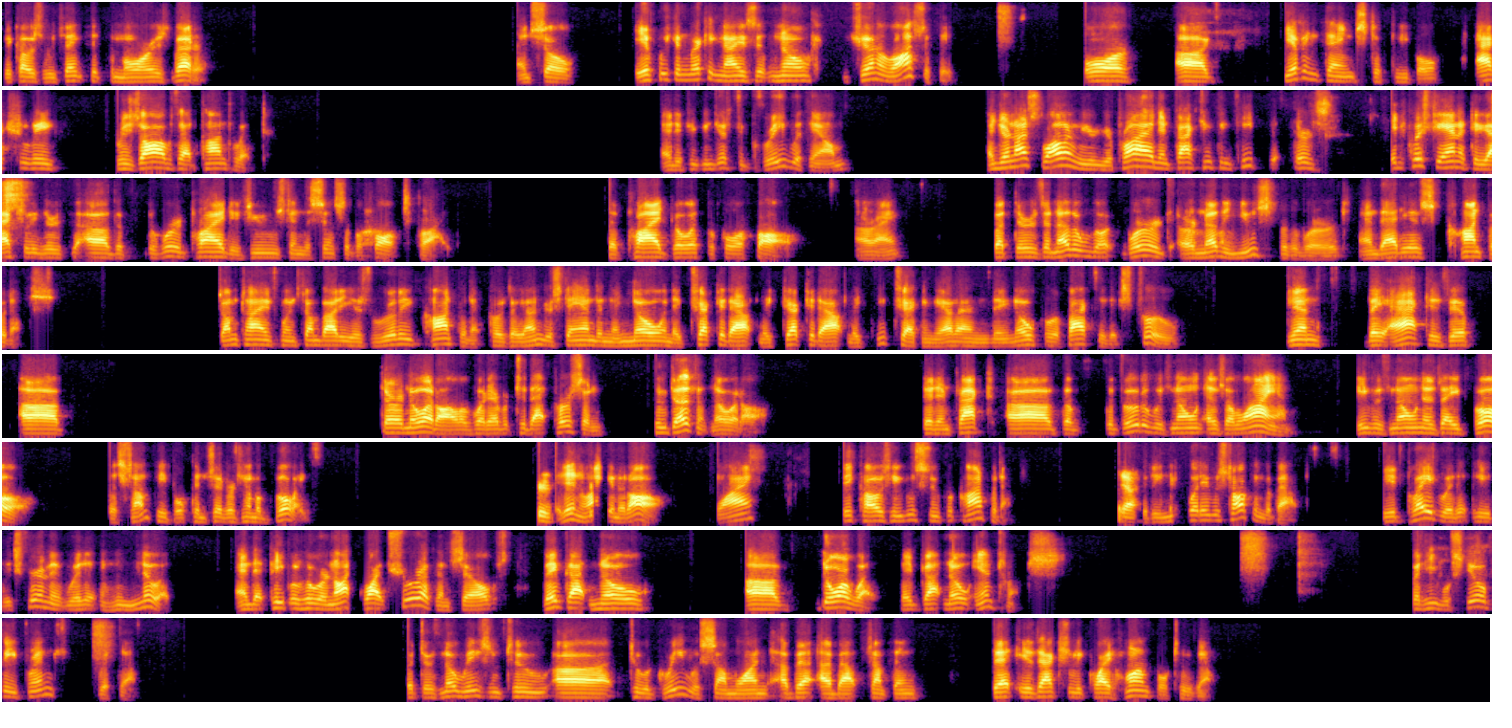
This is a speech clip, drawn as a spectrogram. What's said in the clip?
Because we think that the more is better. And so if we can recognize that no generosity or uh, giving things to people actually resolves that conflict. And if you can just agree with him, and you're not swallowing your, your pride, in fact, you can keep, there's, in Christianity, actually, there's, uh, the, the word pride is used in the sense of a false pride. That pride goeth before a fall, all right? But there's another word or another use for the word, and that is confidence. Sometimes when somebody is really confident because they understand and they know and they checked it out and they checked it out and they keep checking it and they know for a fact that it's true, then they act as if uh, they're a know-it-all of whatever to that person who doesn't know it all that in fact, uh, the, the Buddha was known as a lion. He was known as a bull, but some people considered him a bully. Hmm. They didn't like him at all. Why? Because he was super confident. Yeah. That he knew what he was talking about. He had played with it, he had experimented with it, and he knew it. and that people who are not quite sure of themselves, they've got no uh, doorway, they've got no entrance. But he will still be friends with them. But there's no reason to uh, to agree with someone about about something that is actually quite harmful to them.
